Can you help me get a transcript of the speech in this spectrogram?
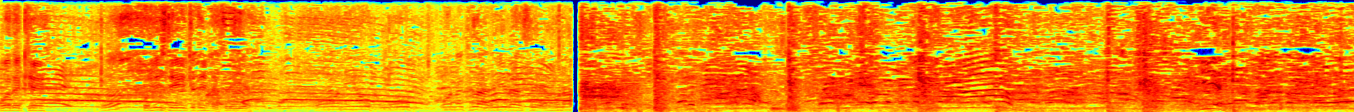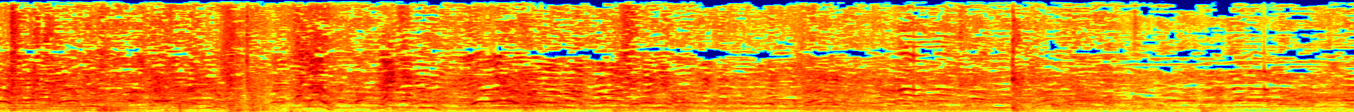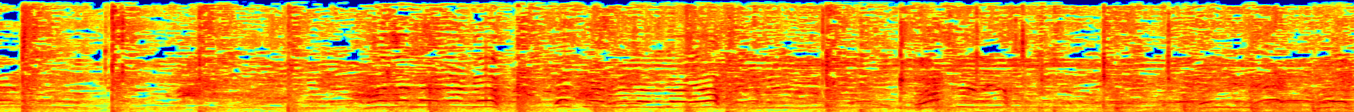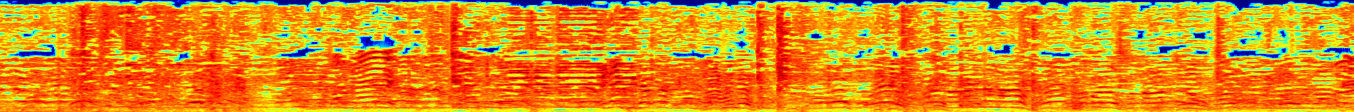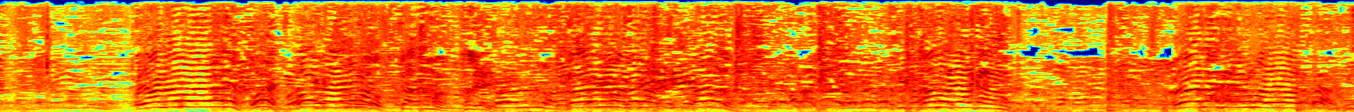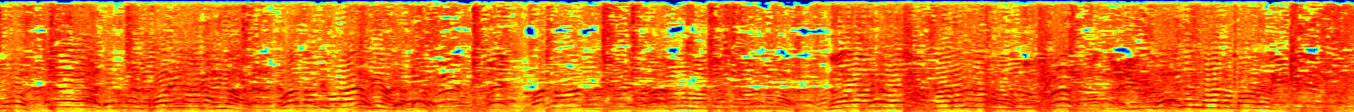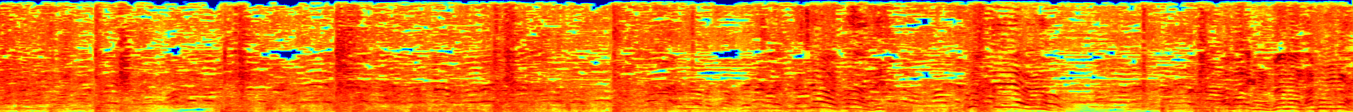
وہ دیکھیں۔ پولیس دیکھ کتنی نفری ہے۔ وہ نہ کھلا رہی ہے ویسے۔ కారణమా نہ یار یار کارن نہ مار نہ مار مہمان ابو بھی بنا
